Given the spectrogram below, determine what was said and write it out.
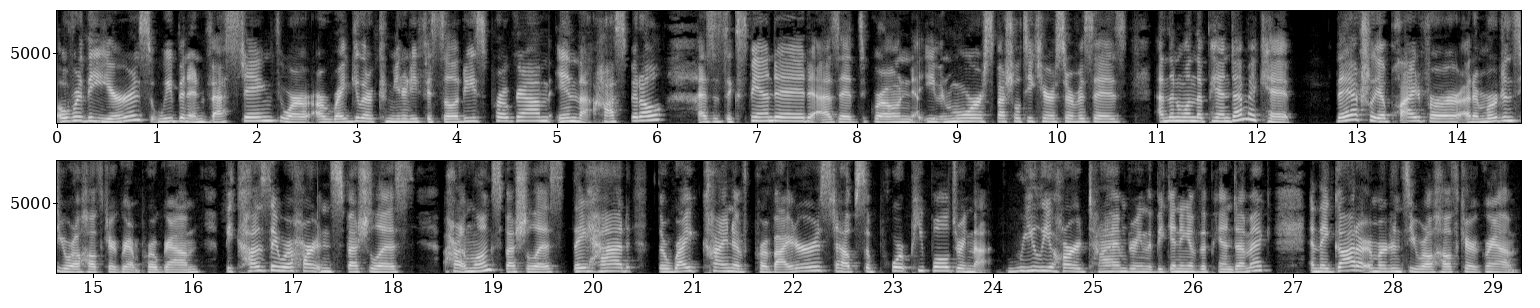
over the years, we've been investing through our, our regular community facilities program in that hospital as it's expanded, as it's grown even more specialty care services. And then when the pandemic hit, they actually applied for an emergency rural healthcare grant program. Because they were heart and specialists heart and lung specialists they had the right kind of providers to help support people during that really hard time during the beginning of the pandemic. And they got our emergency rural healthcare grant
